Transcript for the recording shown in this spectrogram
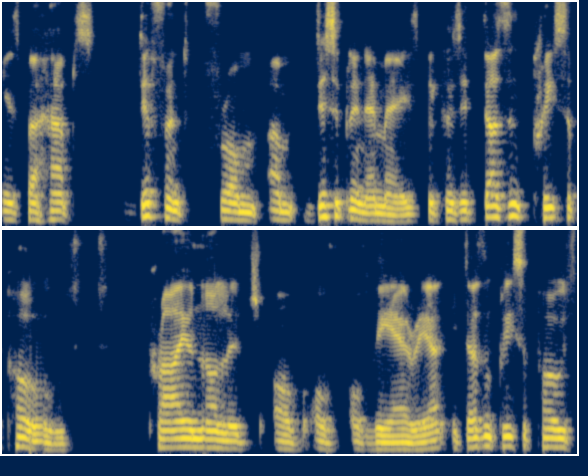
is perhaps different from um, discipline MAs because it doesn't presuppose prior knowledge of, of, of the area. It doesn't presuppose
